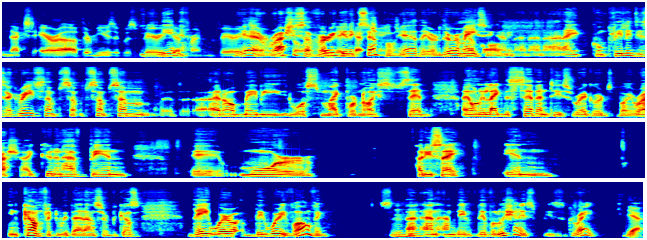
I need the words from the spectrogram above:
next era of their music was very Yeah. different and very yeah, Rush is a very good example. changing. Yeah, they're they're amazing, and, and, and, and I completely disagree. Some some some some I don't know. Maybe it was Mike Portnoy said I only like the '70s records by Rush. I couldn't have been uh, more. How do you say in in conflict with that answer because they were they were evolving, S- Mhm. and and the, the evolution is is great. Yeah.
